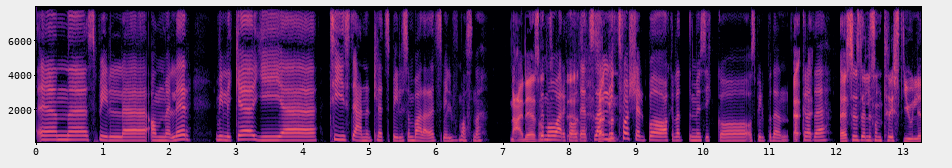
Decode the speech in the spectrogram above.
En eh, spillanmelder vil ikke gi eh, ti stjerner til et spill som bare er et spill for massene. Nei, det er sant. Det må være kvalitet. Så det er litt forskjell på akkurat musikk og, og spill på den. Akkurat det. Jeg syns det er litt sånn trist jule,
